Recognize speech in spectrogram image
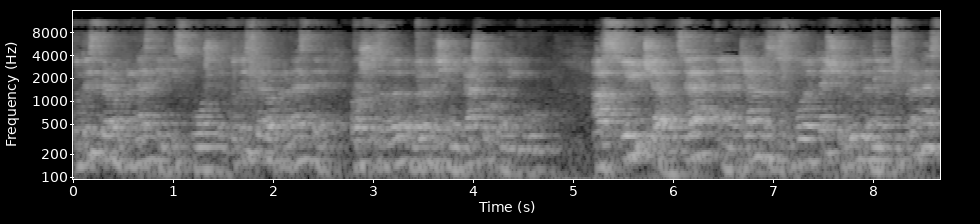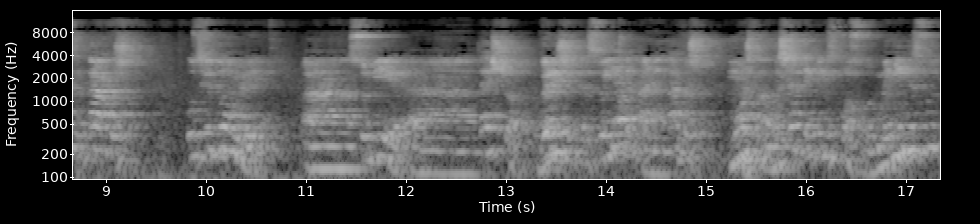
кудись треба принести якісь кошти, кудись треба принести, прошу за вибачення, пляшку коньяку. А в свою чергу це е, тягне за собою те, що людина, які принесли, також усвідомлює е, собі е, те, що вирішити своє питання також можна лише таким способом. Мені несуть,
